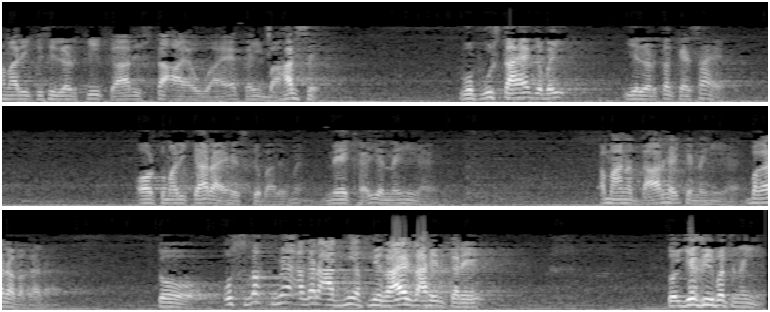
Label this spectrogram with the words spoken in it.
ہماری کسی لڑکی کا رشتہ آیا ہوا ہے کہیں باہر سے۔ وہ پوچھتا ہے کہ بھائی یہ لڑکا کیسا ہے؟ اور تمہاری کیا رائے ہے اس کے بارے میں؟ نیک ہے یا نہیں ہے؟ امانت دار ہے کہ نہیں ہے؟ وغیرہ وغیرہ۔ تو اس وقت میں اگر آدمی اپنی رائے ظاہر کرے، تو یہ غیبت نہیں ہے۔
